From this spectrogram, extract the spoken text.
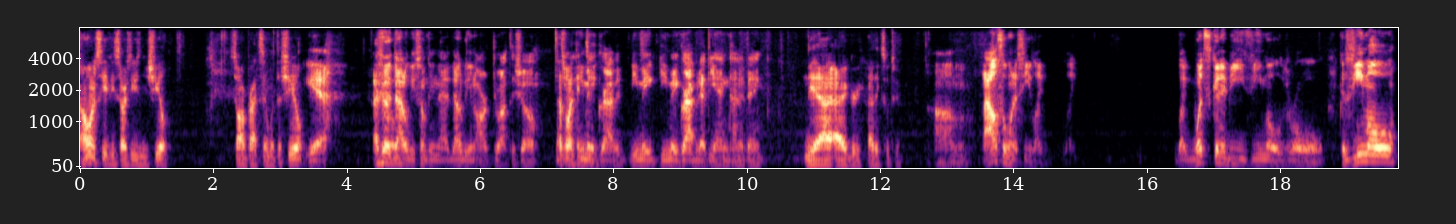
I want to see if he starts using the shield. Saw him practicing with the shield. Yeah, I feel so, like that'll be something that that'll be an arc throughout the show. That's why I think he may grab it. He may he may grab it at the end, kind of thing. Yeah, I, I agree. I think so too. Um, I also want to see like like like what's gonna be Zemo's role because Zemo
